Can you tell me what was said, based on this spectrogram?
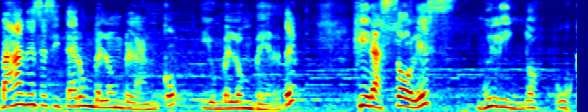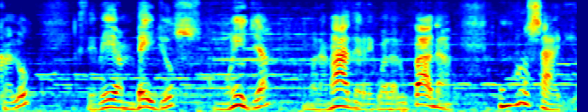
Vas a necesitar un velón blanco y un velón verde, girasoles, muy lindos, búscalo, se vean bellos como ella, como la madre guadalupana, un rosario,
